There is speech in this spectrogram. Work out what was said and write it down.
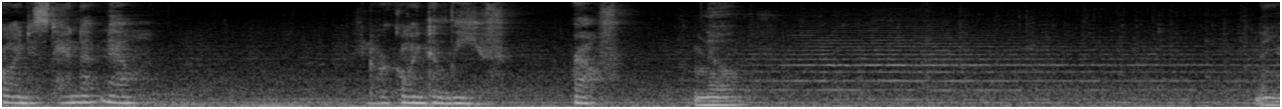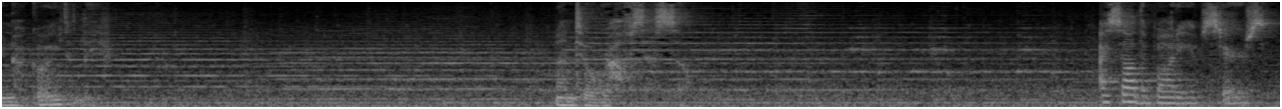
Going to stand up now. And we're going to leave. Ralph. No. No, you're not going to leave. Until Ralph says so. I saw the body upstairs.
